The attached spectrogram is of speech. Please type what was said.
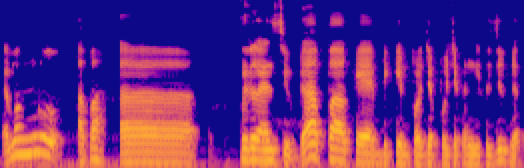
Emang lu apa eh freelance juga apa kayak bikin project-project yang gitu juga?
